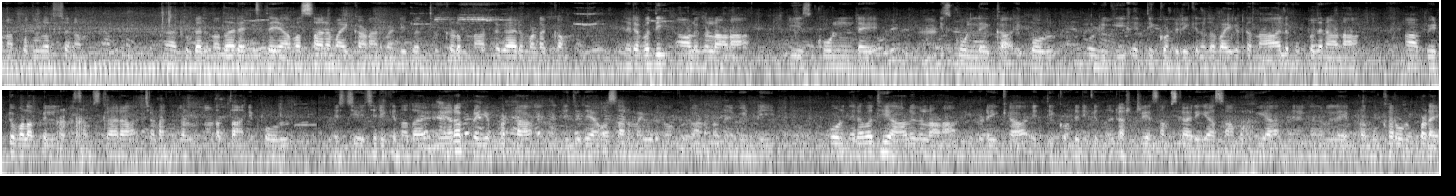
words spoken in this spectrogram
ആണ് പൊതുദർശനം തുടരുന്നത്. രഞ്ജിതയെ അവസാനമായി കാണാൻ വേണ്ടി ബന്ധുക്കളും നാട്ടുകാരും അടക്കം നിരവധി ആളുകളാണ് ഈ സ്കൂളിന്റെ ഈ സ്കൂളിലേക്ക് ഇപ്പോൾ ഒഴുകി എത്തിക്കൊണ്ടിരിക്കുന്നത്. വൈകിട്ട് നാല് മുപ്പതിനാണ് ആ വീട്ടുവളപ്പിൽ സംസ്കാര ചടങ്ങുകൾ നടത്താൻ ഇപ്പോൾ നിശ്ചയിച്ചിരിക്കുന്നത്. ഏറെ പ്രിയപ്പെട്ട രഞ്ജിതയെ അവസാനമായി ഒരു നോക്ക് കാണുന്നതിന് വേണ്ടി ഇപ്പോൾ നിരവധി ആളുകളാണ് ഇവിടേക്ക് എത്തിക്കൊണ്ടിരിക്കുന്നത്. രാഷ്ട്രീയ സാംസ്കാരിക സാമൂഹിക രംഗങ്ങളിലെ പ്രമുഖർ ഉൾപ്പെടെ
